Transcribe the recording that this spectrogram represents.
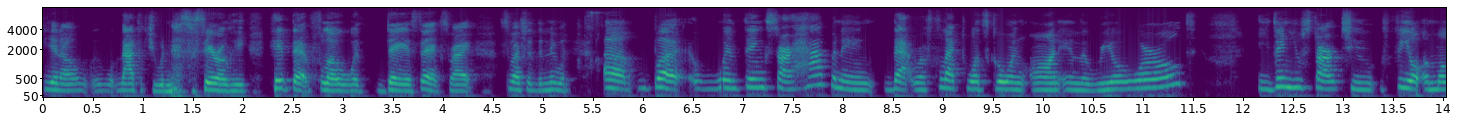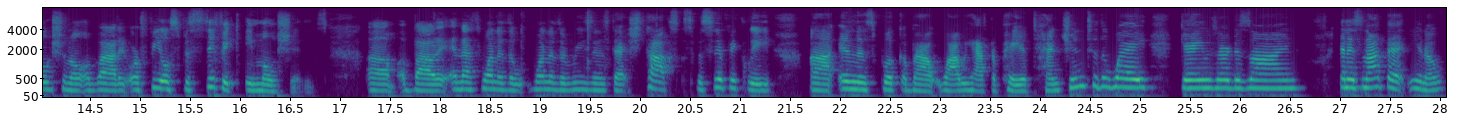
you know, not that you would necessarily hit that flow with Deus Ex, right? Especially the new one. Um, but when things start happening that reflect what's going on in the real world, then you start to feel emotional about it or feel specific emotions um, about it, and that's one of the one of the reasons that she talks specifically uh, in this book about why we have to pay attention to the way games are designed. And it's not that you know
